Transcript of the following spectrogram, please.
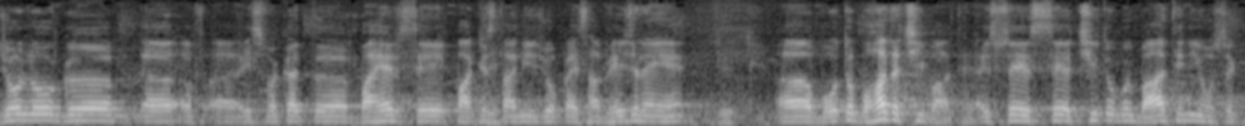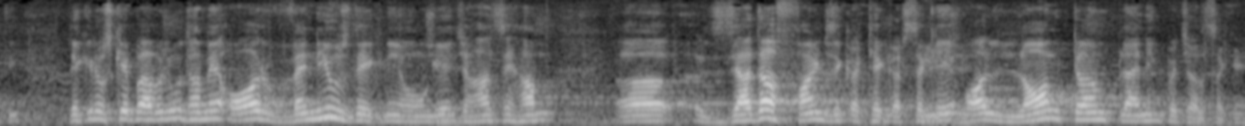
जो लोग इस वक्त बाहर से पाकिस्तानी जो। पैसा भेज रहे हैं वो तो बहुत अच्छी बात है। इससे इससे अच्छी तो कोई बात ही नहीं हो सकती। लेकिन उसके बावजूद हमें और वेन्यूज़ देखने होंगे जहाँ से हम ज़्यादा फंड्स इकट्ठे कर सकें और लॉन्ग टर्म प्लानिंग पे चल सकें।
